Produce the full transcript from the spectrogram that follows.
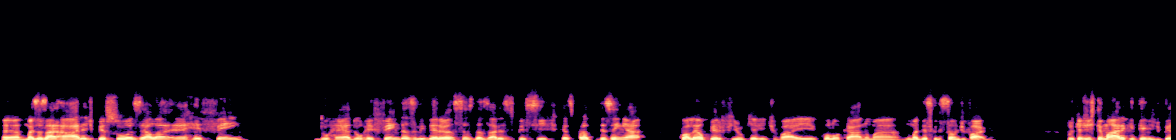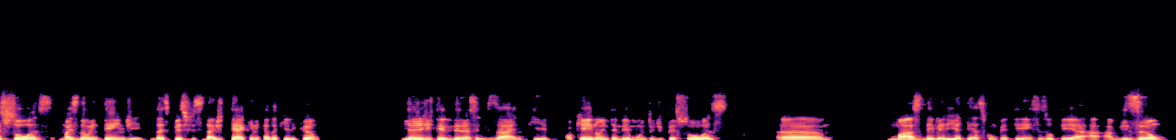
Uh, mas a área de pessoas ela é refém do head ou refém das lideranças das áreas específicas para desenhar qual é o perfil que a gente vai colocar numa, numa descrição de vaga. Porque a gente tem uma área que entende de pessoas, mas não entende da especificidade técnica daquele campo. E aí a gente tem liderança em design, que, ok, não entender muito de pessoas, uh, mas deveria ter as competências ou ter a, a visão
